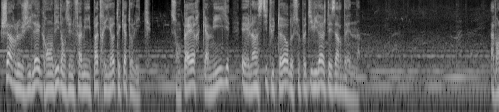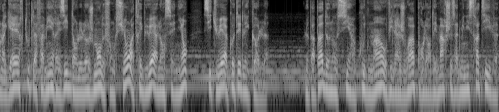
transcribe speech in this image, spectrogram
Charles Gillet grandit dans une famille patriote et catholique. Son père, Camille, est l'instituteur de ce petit village des Ardennes. Avant la guerre, toute la famille réside dans le logement de fonction attribué à l'enseignant situé à côté de l'école. Le papa donne aussi un coup de main aux villageois pour leurs démarches administratives.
